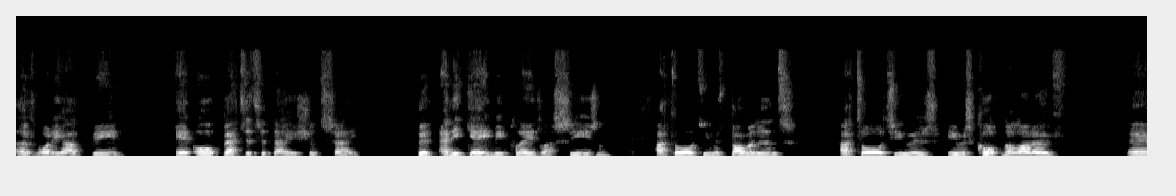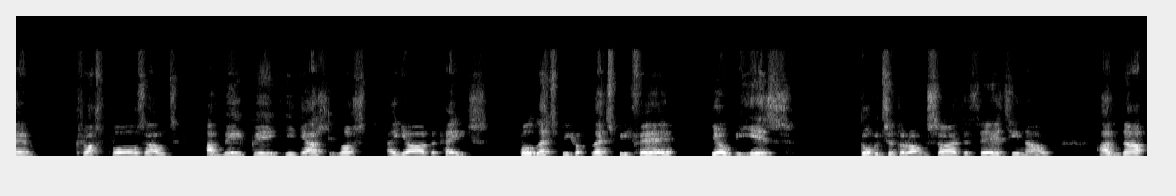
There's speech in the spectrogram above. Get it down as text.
as what he had been, or better today, I should say, than any game he played last season. I thought he was dominant. I thought he was he was cutting a lot of um, cross balls out, and maybe he has lost a yard of pace. But let's be let's be fair, you know, he is going to the wrong side of thirty now, and that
